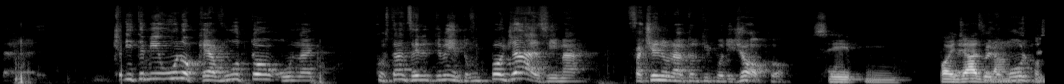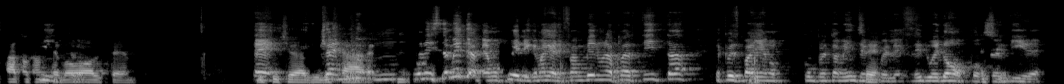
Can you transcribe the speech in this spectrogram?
eh, cioè, ditemi uno che ha avuto una costanza di rendimento un po' Jasi, ma facendo un altro tipo di gioco. Sì, poi eh, Jasi l'ha spostato tante spinto. volte. Eh, cioè, non, onestamente abbiamo quelli che magari fanno bene una partita e poi sbagliano completamente sì. quelle, le due dopo, sì, per sì. dire.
